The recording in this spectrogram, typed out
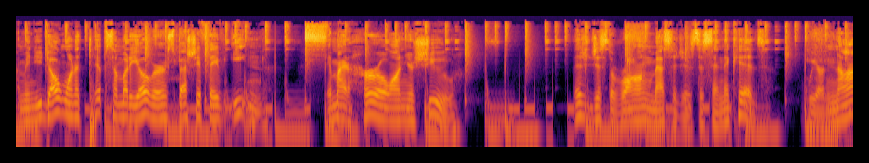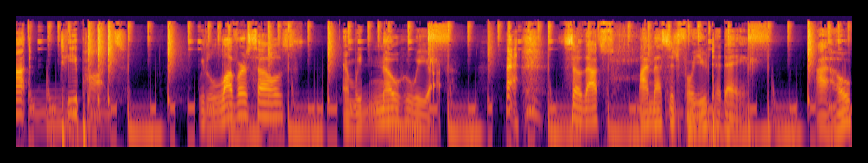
I mean, you don't want to tip somebody over, especially if they've eaten. It might hurl on your shoe. These are just the wrong messages to send to kids. We are not teapots. We love ourselves and we know who we are. so that's my message for you today. I hope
